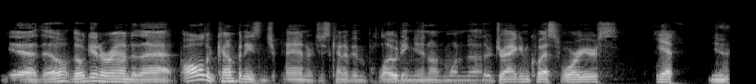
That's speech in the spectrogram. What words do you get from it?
Yeah, they'll they'll get around to that. All the companies in Japan are just kind of imploding in on one another. Dragon Quest Warriors. Yep. Yeah.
